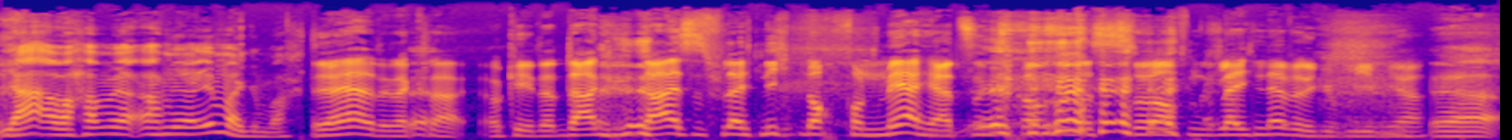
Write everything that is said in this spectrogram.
Ja, aber haben wir, haben wir ja immer gemacht. Ja, ja, na klar. Okay, da, da, da ist es vielleicht nicht noch von mehr Herzen gekommen, sondern es ist so auf dem gleichen Level geblieben, ja. Ja,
